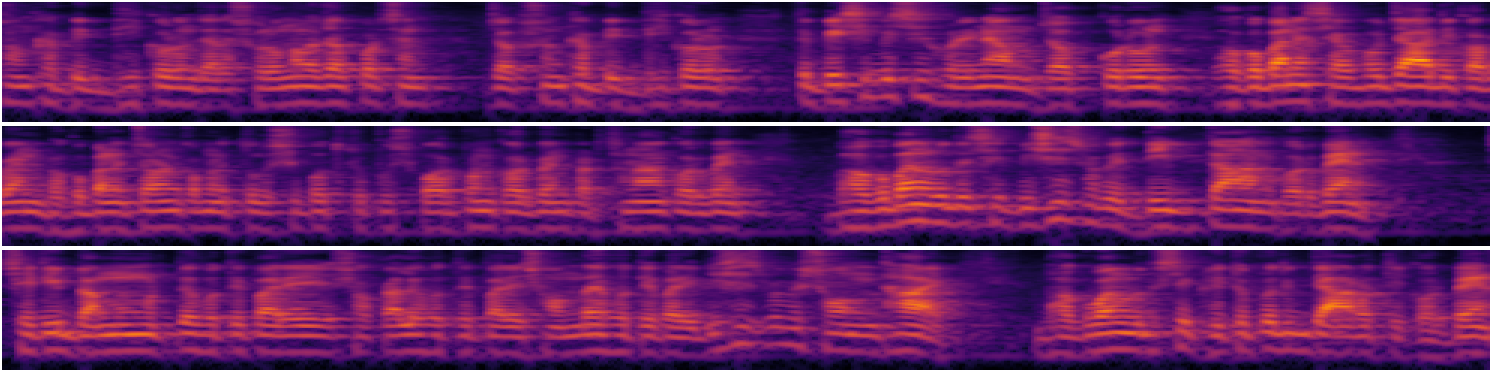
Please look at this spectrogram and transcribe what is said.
সংখ্যা বৃদ্ধি করুন। যারা ষোলো মালা জপ করছেন, জপ সংখ্যা বৃদ্ধি করুন। তো বেশি বেশি হরিনাম জপ করুন। ভগবানের সেবা পূজা আদি করবেন, ভগবানের চরণ কমলে তুলসীপত্র পুষ্প অর্পণ করবেন, প্রার্থনা করবেন। ভগবানের উদ্দেশ্যে বিশেষভাবে দীপদান করবেন। সেটি ব্রাহ্মমূর্তে হতে পারে, সকালে হতে পারে, সন্ধ্যায় হতে পারে, বিশেষভাবে সন্ধ্যায় ভগবানের উদ্দেশ্যে ঘৃতপ্রদীপ দিয়ে আরতি করবেন।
